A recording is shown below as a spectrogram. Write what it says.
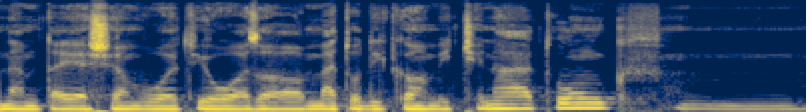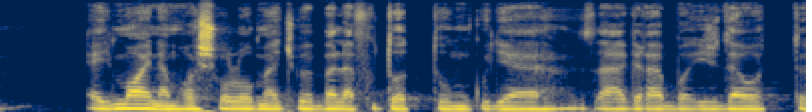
nem teljesen volt jó az a metodika, amit csináltunk. Egy majdnem hasonló meccsbe belefutottunk ugye Zágrába is, de ott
